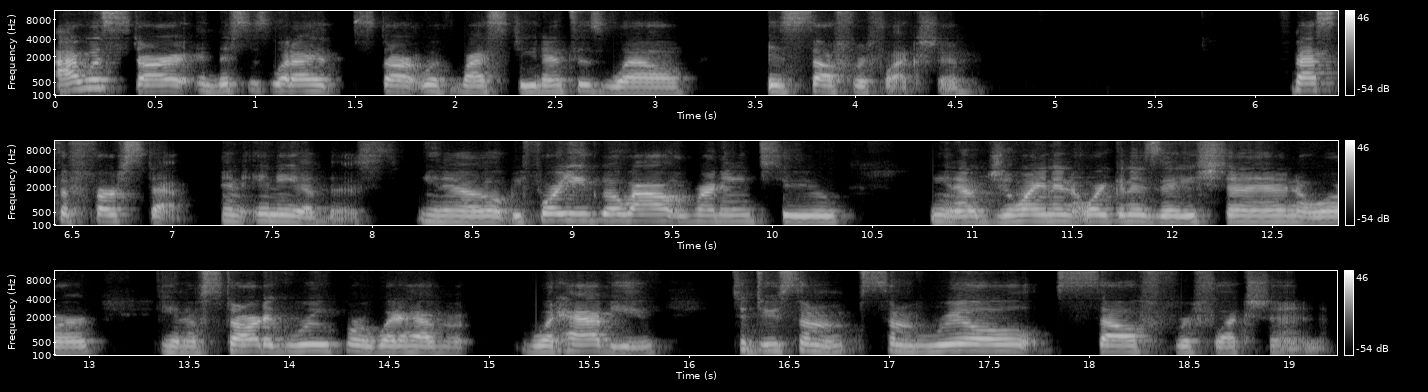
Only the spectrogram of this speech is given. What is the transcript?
I would start, and this is what I start with my students as well, is self-reflection. That's the first step in any of this. You know, before you go out running to, you know, join an organization or, you know, start a group or whatever, what have you, to do some some real self-reflection.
